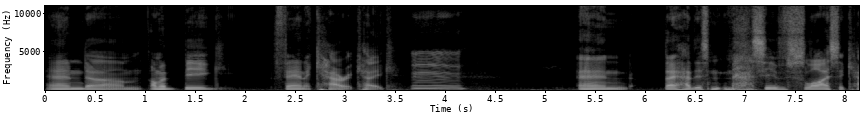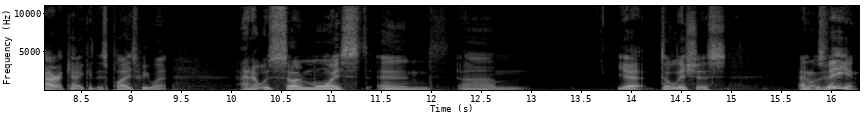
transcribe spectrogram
and um, I'm a big fan of carrot cake, Mm. and they had this massive slice of carrot cake at this place we went, and it was so moist and um, yeah, delicious, and it was vegan.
